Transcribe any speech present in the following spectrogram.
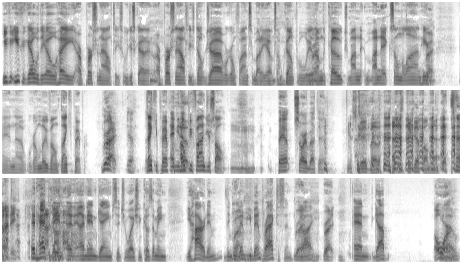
You could you could go with the old hey our personalities we just got to Mm. our personalities don't jive we're gonna find somebody else I'm comfortable with Right. I'm the coach my my neck's on the line here Right. and uh, we're gonna move on thank you Pepper Right. Yeah. thank you Pepper And, you hope know- you find your salt Pep, sorry about that. That's good, Bubba. I just picked up on that. That's funny. It had to be an, an, an in-game situation because I mean, you hired him, then you've Right. been you've been practicing, Right. right? Right. And the guy, Or- you know,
